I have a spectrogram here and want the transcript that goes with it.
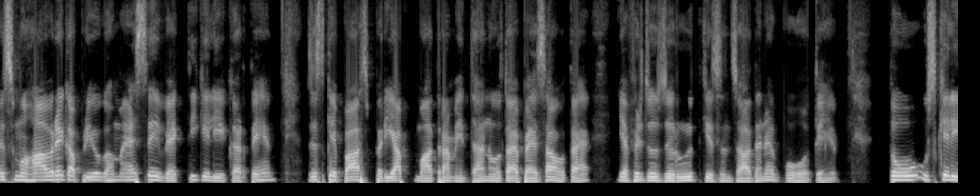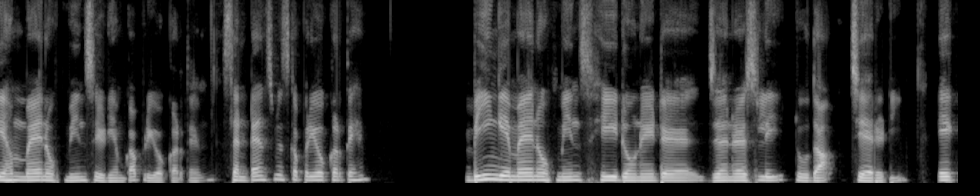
इस मुहावरे का प्रयोग हम ऐसे व्यक्ति के लिए करते हैं, जिसके पास पर्याप्त मात्रा में धन होता है, पैसा होता है, या फिर जो ज़रूरत के संसाधन है, वो होते हैं। तो उसके लिए हम मैन ऑफ़ मीन्स ईडीएम का प्रयोग करते हैं। सेंटेंस में इसका प्रयोग करते हैं। Being a man of means he donate generously to the charity एक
